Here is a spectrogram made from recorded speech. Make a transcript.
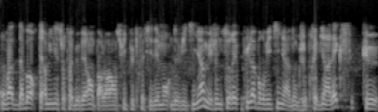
On va d'abord terminer sur Fabio Vera, on parlera ensuite plus précisément de Vitinha, mais je ne serai plus là pour Vitinha. Donc, je préviens Alex que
